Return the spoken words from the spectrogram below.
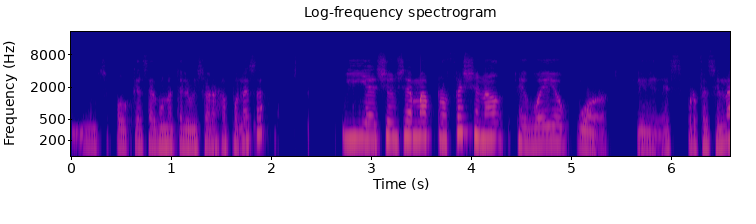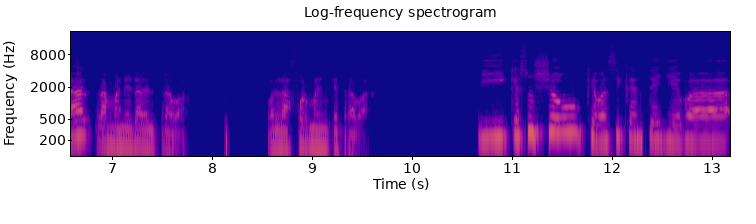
mm, supongo que es alguna televisora japonesa, y el show se llama Professional The Way of Work, que es profesional la manera del trabajo o la forma en que trabaja. Y que es un show que básicamente lleva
